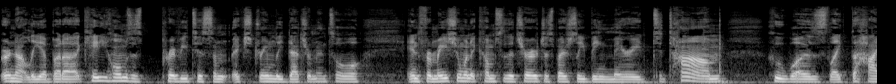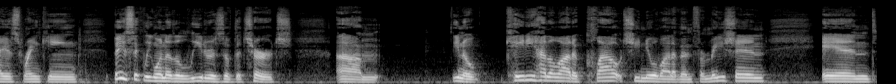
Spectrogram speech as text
or not Leah, but uh, Katie Holmes is privy to some extremely detrimental information when it comes to the church, especially being married to Tom, who was like the highest ranking, basically one of the leaders of the church. Um, you know, Katie had a lot of clout. She knew a lot of information, and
